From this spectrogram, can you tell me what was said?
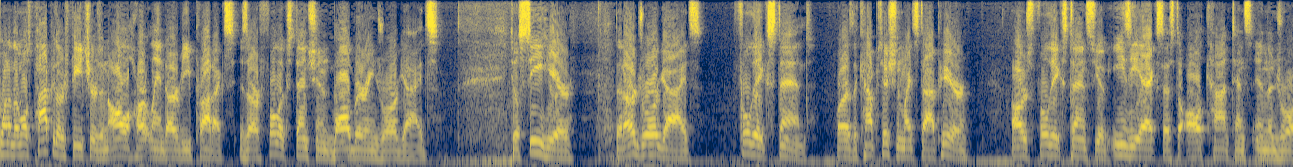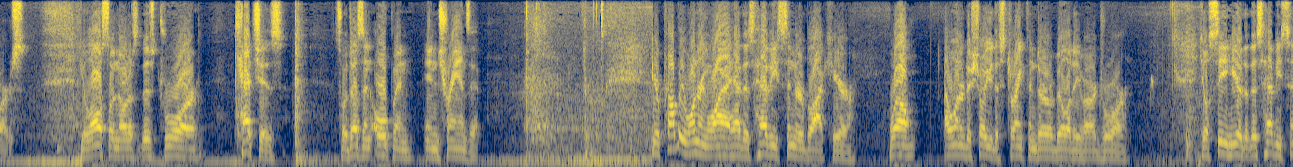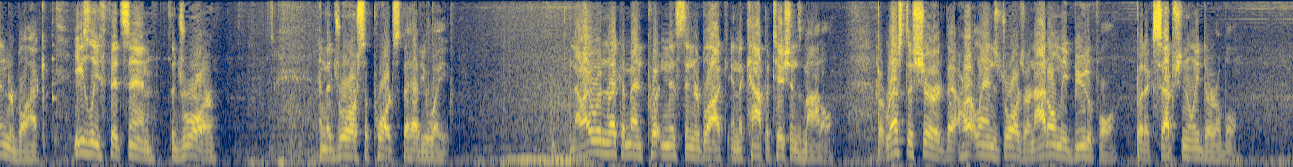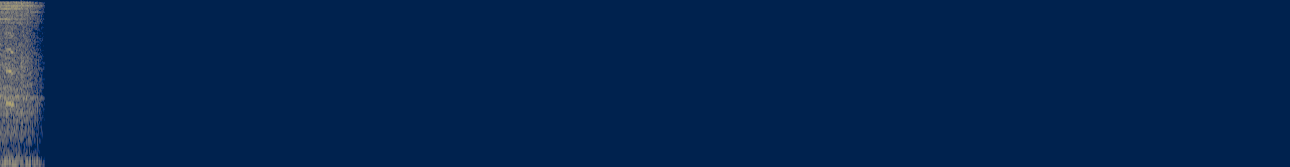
One of the most popular features in all Heartland RV products is our full extension ball bearing drawer guides. You'll see here that our drawer guides fully extend, whereas the competition might stop here. Ours fully extends so you have easy access to all contents in the drawers. You'll also notice that this drawer catches so it doesn't open in transit. You're probably wondering why I have this heavy cinder block here. Well, I wanted to show you the strength and durability of our drawer. You'll see here that this heavy cinder block easily fits in the drawer and the drawer supports the heavy weight. Now I wouldn't recommend putting this cinder block in the competition's model, but rest assured that Heartland's drawers are not only beautiful, but exceptionally durable.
